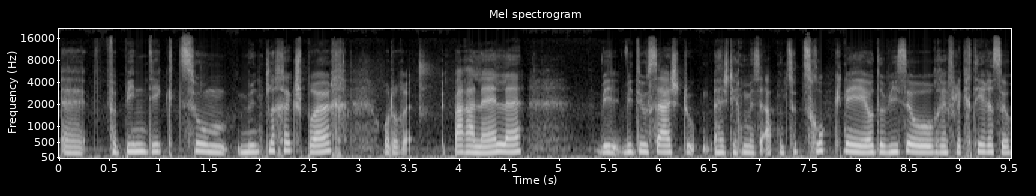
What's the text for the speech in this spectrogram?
eine Verbindung zum mündlichen Gespräch oder Parallelen weil, wie du sagst, du hast dich ab und zu zurücknehmen oder wieso reflektieren, so,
